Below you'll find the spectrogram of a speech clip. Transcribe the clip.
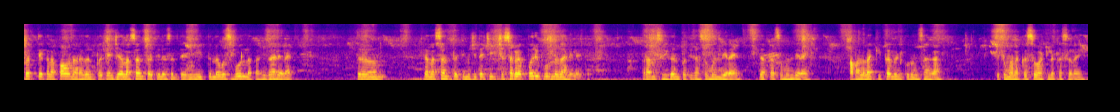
प्रत्येकाला पावणारा गणपती आहे. ज्याला संतती नसेल त्याने इथं नवस बोललं काही झालेला आहे. तर त्याला संतती म्हणजे त्याची इच्छा सगळ्या परिपूर्ण झालेल्या आहेत. तर आमचं हे गणपतीचं असं मंदिर आहे दत्ताचं मंदिर आहे. आम्हाला नक्की कमेंट करून सांगा की तुम्हाला कसं वाटलं कसं नाही.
